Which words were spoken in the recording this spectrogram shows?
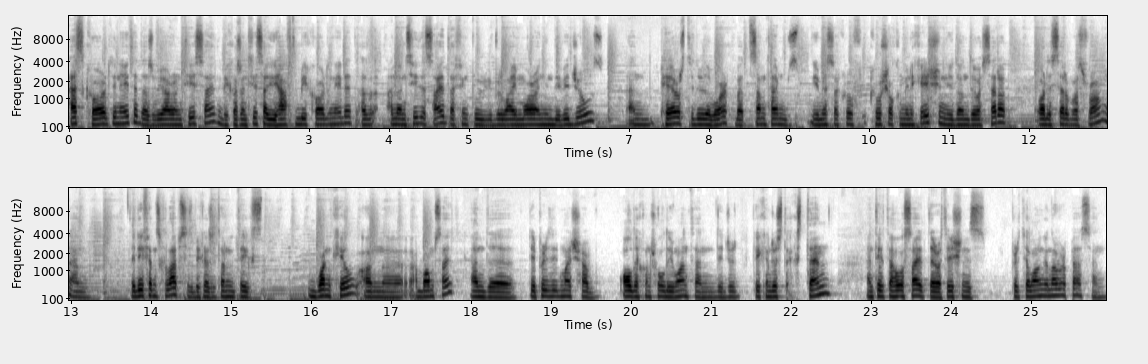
as coordinated as we are on T side because on T side you have to be coordinated, and on CT side I think we rely more on individuals and pairs to do the work. But sometimes you miss a cru- crucial communication, you don't do a setup, or the setup was wrong, and the defense collapses because it only takes one kill on uh, a bomb site, and uh, they pretty much have all the control they want, and they they can just extend and take the whole site. The rotation is pretty long in overpass, and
